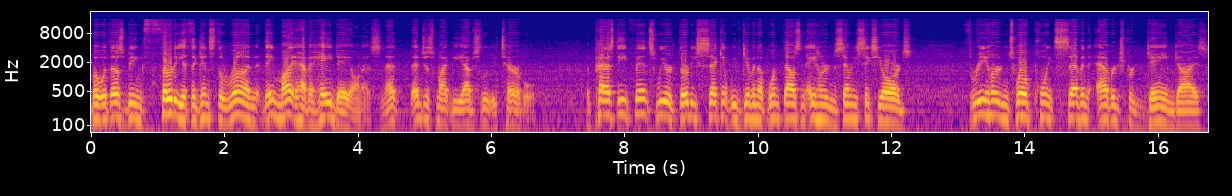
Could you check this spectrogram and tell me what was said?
But with us being 30th against the run, they might have a heyday on us. And that, that just might be absolutely terrible. The pass defense, we are 32nd. We've given up 1,876 yards. 312.7 average per game, guys.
